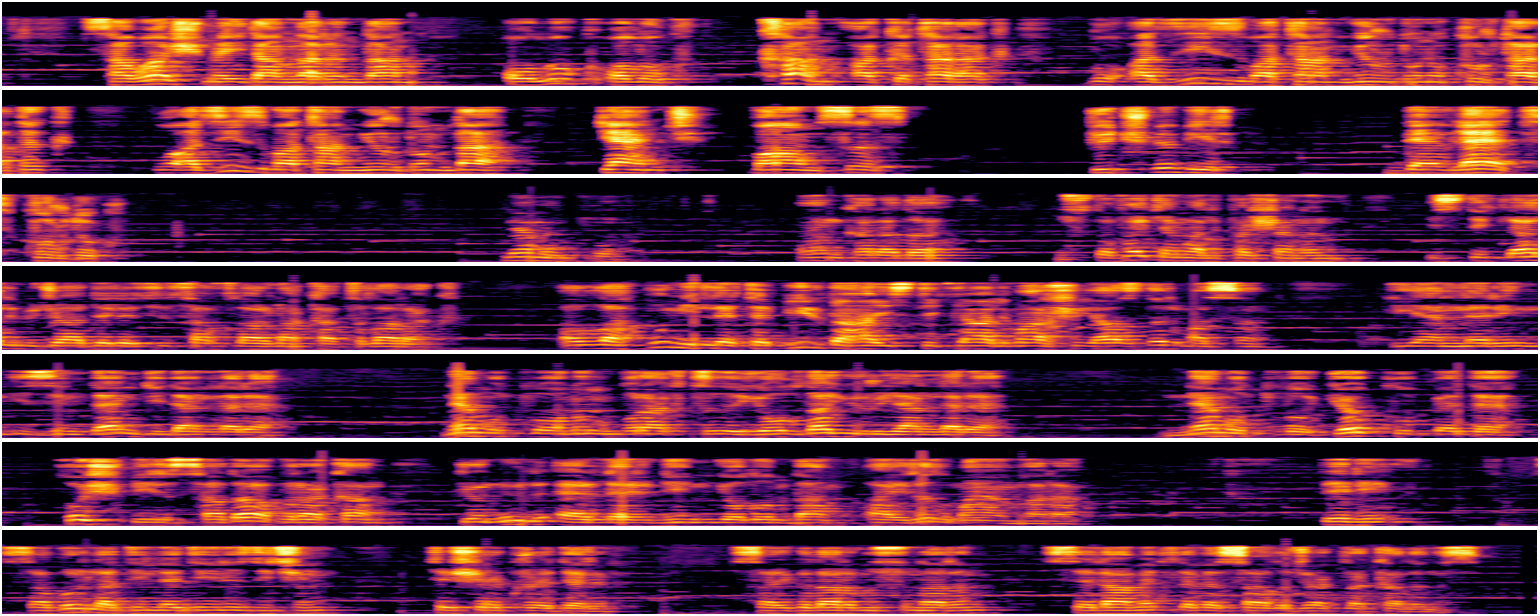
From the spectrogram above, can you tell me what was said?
savaş meydanlarından oluk oluk kan akıtarak bu aziz vatan yurdunu kurtardık. Bu aziz vatan yurdunda genç, bağımsız, güçlü bir devlet kurduk. Ne mutlu. Ankara'da Mustafa Kemal Paşa'nın istiklal mücadelesi saflarına katılarak Allah bu millete bir daha istiklal marşı yazdırmasın diyenlerin izinden gidenlere, ne mutlu onun bıraktığı yolda yürüyenlere, ne mutlu gök kubbede hoş bir sada bırakan gönül erlerinin yolundan ayrılmayanlara. Beni sabırla dinlediğiniz için teşekkür ederim. Saygılarımı sunarım. Selametle ve sağlıcakla kalınız.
